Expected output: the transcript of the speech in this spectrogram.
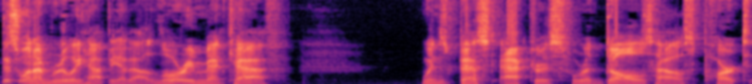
This one I'm really happy about. Laurie Metcalf wins Best Actress for A Doll's House Part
